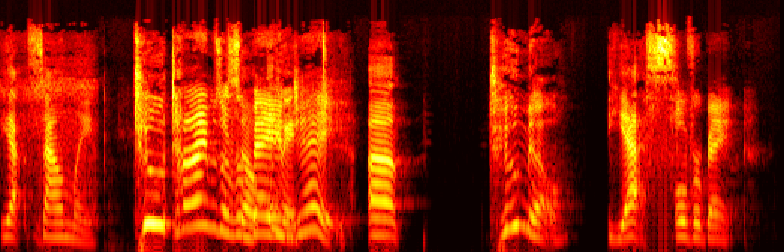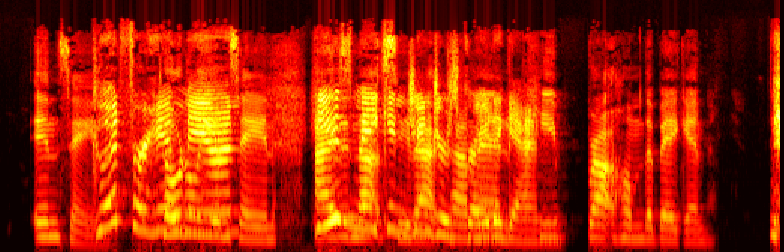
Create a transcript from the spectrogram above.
Yeah. Soundly. Two times over So, Bay anyway. and J. Uh. Two mil Yes. over Bay. Insane. Good for him, Totally man. insane. He's making Ginger's great again. He brought home the bacon. you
